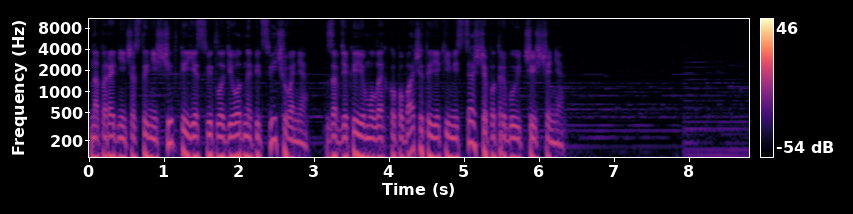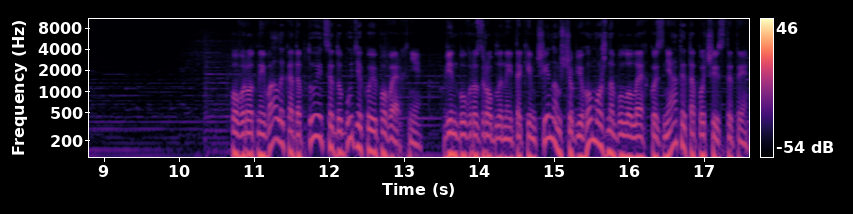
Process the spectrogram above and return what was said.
На передній частині щітки є світлодіодне підсвічування, завдяки йому легко побачити, які місця ще потребують чищення. Поворотний валик адаптується до будь-якої поверхні. Він був розроблений таким чином, щоб його можна було легко зняти та почистити.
